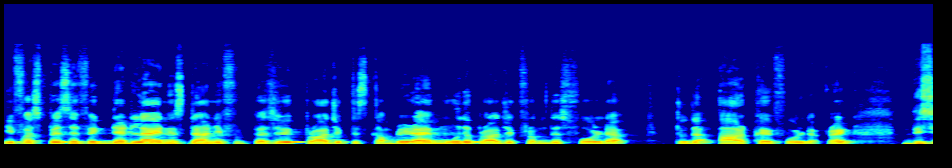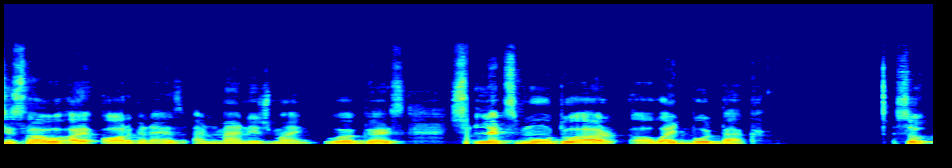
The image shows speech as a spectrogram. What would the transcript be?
if a specific deadline is done, if a specific project is completed, I move the project from this folder to the archive folder, right? This is how I organize and manage my work, guys. So let's move to our uh, whiteboard back. So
